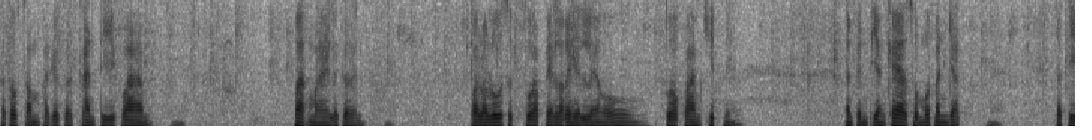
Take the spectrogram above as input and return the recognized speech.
กระทบสัมผัสก็เกิดการตีความ มากมายเหลือเกิน พอเรารู้สึกตัวเป็นเราก็เห็นแล้วโอ้ตัวความคิดเนี่ย มันเป็นเพียงแค่สมมติบัญญัติ จะตี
